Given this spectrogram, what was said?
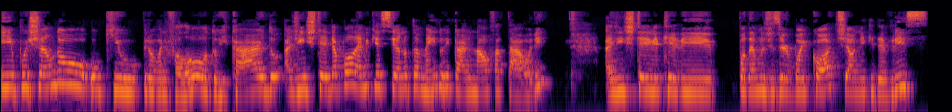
E puxando o que o Pirovani falou, do Ricardo, a gente teve a polêmica esse ano também do Ricardo na AlphaTauri, a gente teve aquele, podemos dizer, boicote ao Nick De Vries.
